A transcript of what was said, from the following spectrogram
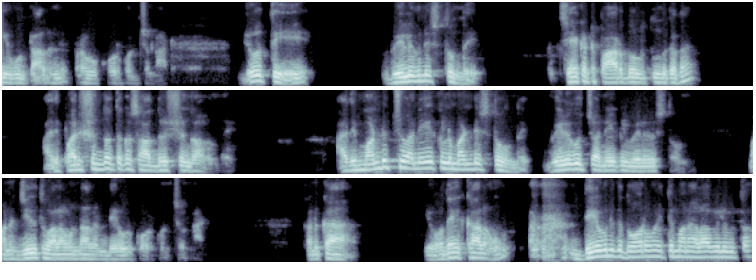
నీవు ఉండాలని ప్రభు కోరుకుంటున్నాడు జ్యోతి వెలుగునిస్తుంది. చీకటి పారదోలుతుంది కదా? అది పరిశుద్ధతకు సాదృశ్యంగా ఉంది. అది మండుచు అనేకులు మండిస్తూ ఉంది. వెలుగుచ్చు అనేకులు వెలుగుస్తూ ఉంది. మన జీవితం అలా ఉండాలని దేవుడు కోరుకుంటున్నాడు. కనుక ఈ ఉదయకాలం దేవునికి దూరం అయితే మనం ఎలా వెలుగుతాం?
